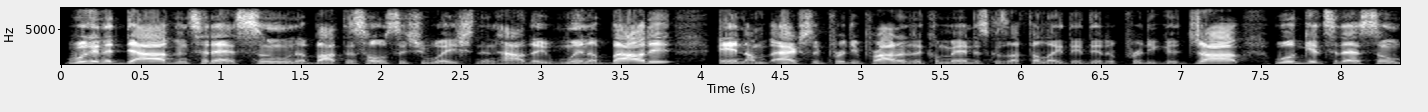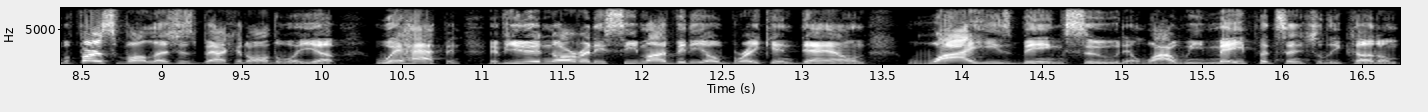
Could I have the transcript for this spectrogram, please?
we're going to dive into that soon about this whole situation and how they went about it. And I'm actually pretty proud of the commanders because I felt like they did a pretty good job. We'll get to that soon. But first of all, let's just back it all the way up. What happened? If you didn't already see my video breaking down why he's being sued and why we may potentially cut him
